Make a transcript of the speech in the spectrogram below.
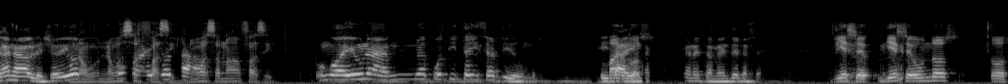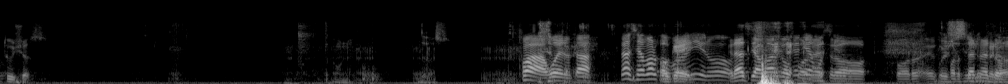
ganable, yo digo. No, no va a ser pongo ahí fácil, no va a ser nada fácil. Pongo ahí una, una cuotita de incertidumbre. Y Marcos. honestamente, no sé. 10, Digo, se- 10 segundos, todos tuyos. Uno, dos. Fa, bueno, está. Gracias Marco por venir. vos. Gracias Marcos Ya por, quedamos nuestro, por, eh, Pues por ser nuestro operador,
